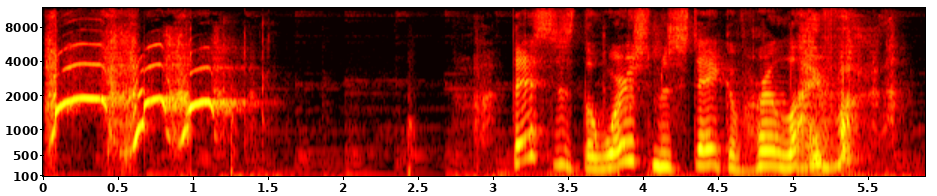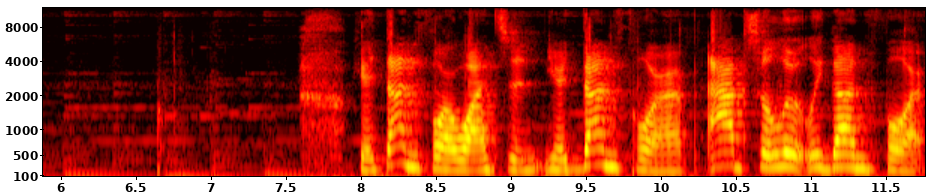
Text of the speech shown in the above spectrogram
this is the worst mistake of her life. You're done for, Watson. You're done for. Absolutely done for.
